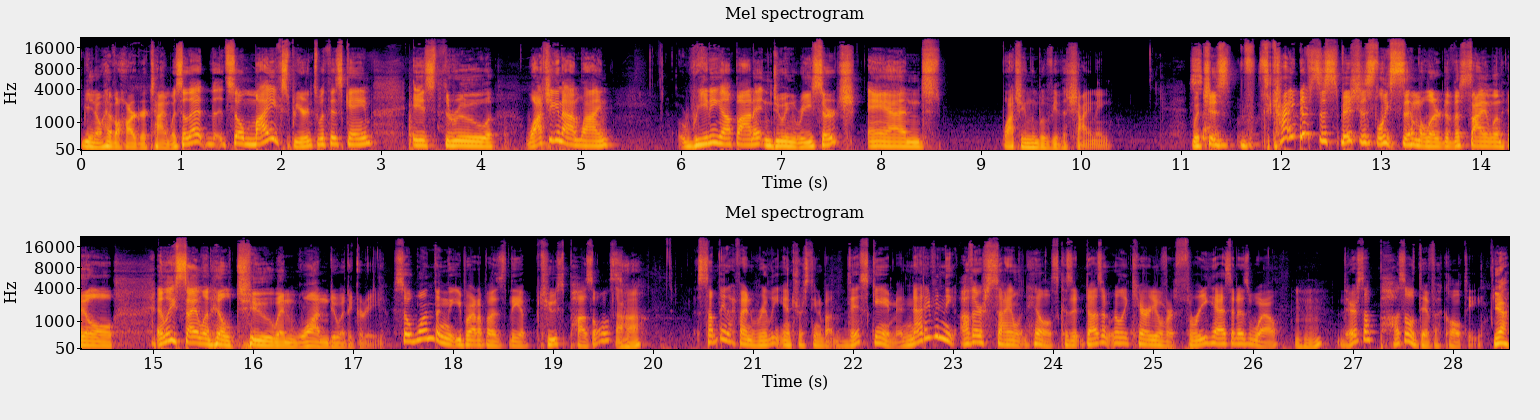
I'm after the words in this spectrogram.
you know have a harder time with. So that so my experience with this game is through watching it online, reading up on it, and doing research, and watching the movie The Shining. Which is kind of suspiciously similar to the Silent Hill, at least Silent Hill 2 and 1 to a degree. So one thing that you brought up was the obtuse puzzles. Uh huh. Something I find really interesting about this game, and not even the other Silent Hills, because it doesn't really carry over. Three has it as well. Hmm. There's a puzzle difficulty. Yeah,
